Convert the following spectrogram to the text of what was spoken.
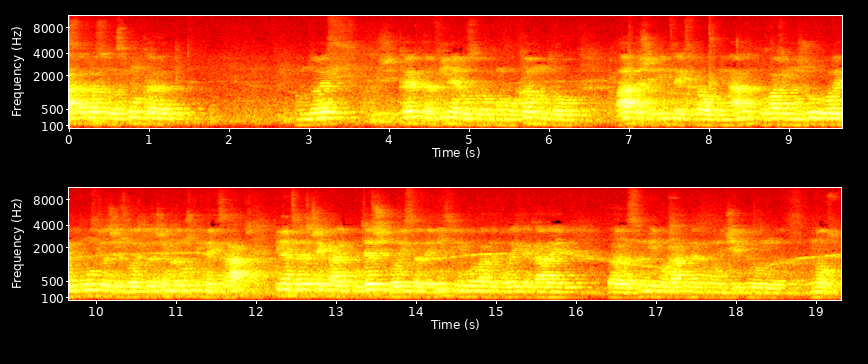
asta vreau să vă spun că îmi doresc și cred că vineri o să vă convocăm într-o altă ședință extraordinară, probabil în jurul orei 11 și 12, încă nu știm exact. Bineînțeles, cei care puteți și doriți să veniți, fiind vorba de proiecte care uh, sunt invocate pentru municipiul nostru.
